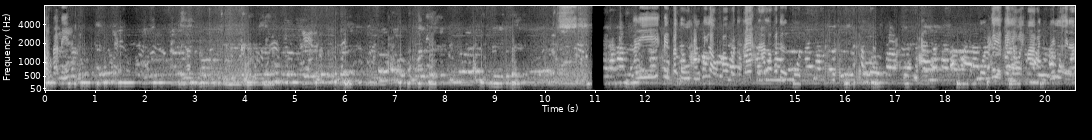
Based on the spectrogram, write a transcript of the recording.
ออกด้านนี้อันนี้เป็นประตูบูธที่เราเข้ามาตอนแรกนะ เราก็เดินวนวนก็ยังทยอยมากันอยู่เรื่อยๆนะ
